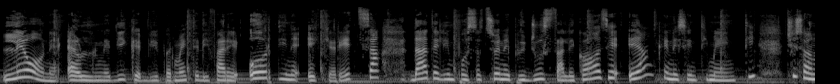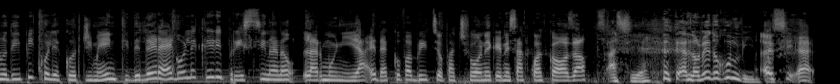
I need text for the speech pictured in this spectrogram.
Leone è un lunedì che vi permette di fare ordine e chiarezza, date l'impostazione più giusta alle cose e anche nei sentimenti ci sono dei piccoli accorgimenti, delle regole che ripristinano l'armonia. Ed ecco Fabrizio Paccione che ne sa qualcosa. Ah sì, eh? lo vedo convinto. Eh sì, eh.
